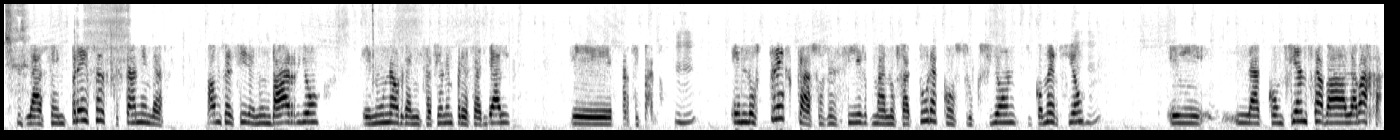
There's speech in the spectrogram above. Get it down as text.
Las empresas que están en las, vamos a decir, en un barrio, en una organización empresarial eh, participando. En los tres casos, es decir, manufactura, construcción y comercio, la confianza va a la baja.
